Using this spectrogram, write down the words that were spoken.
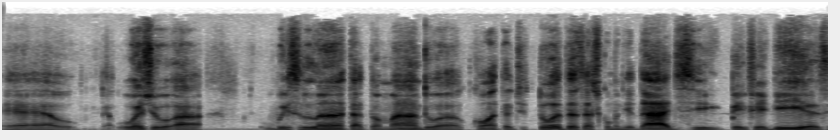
É, hoje a, o Islã está tomando conta de todas as comunidades e periferias,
